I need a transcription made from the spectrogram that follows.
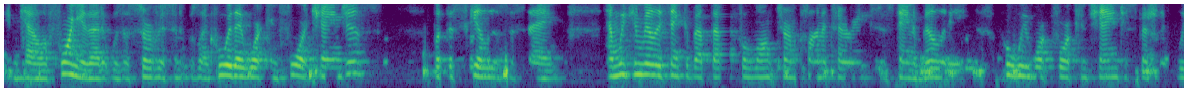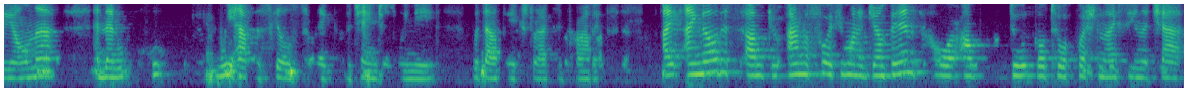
in California. That it was a service, and it was like, who are they working for? Changes, but the skill is the same. And we can really think about that for long-term planetary sustainability. Who we work for can change, especially if we own that. And then who, we have the skills to make the changes we need without the extracted profit. I, I noticed, um, I don't know, if you want to jump in or I'll do go to a question I see in the chat.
